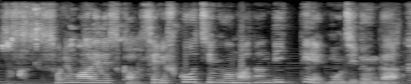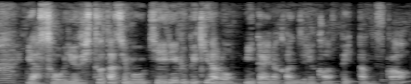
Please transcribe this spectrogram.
それもあれですか、セルフコーチングを学んでいって、もう自分が、いや、そういう人たちも受け入れるべきだろう、みたいな感じで変わっていったんですか？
